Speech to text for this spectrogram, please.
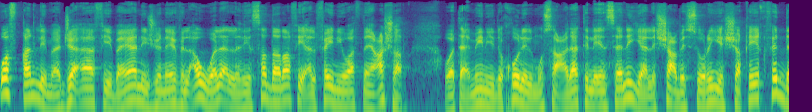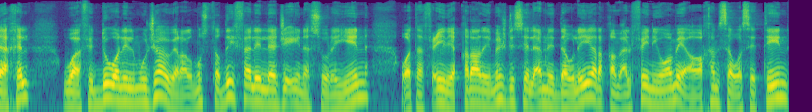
وفقا لما جاء في بيان جنيف الأول الذي صدر في 2012 وتأمين دخول المساعدات الإنسانية للشعب السوري الشقيق في الداخل وفي الدول المجاورة المستضيفة للاجئين السوريين وتفعيل قرار مجلس الأمن الدولي رقم 2165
